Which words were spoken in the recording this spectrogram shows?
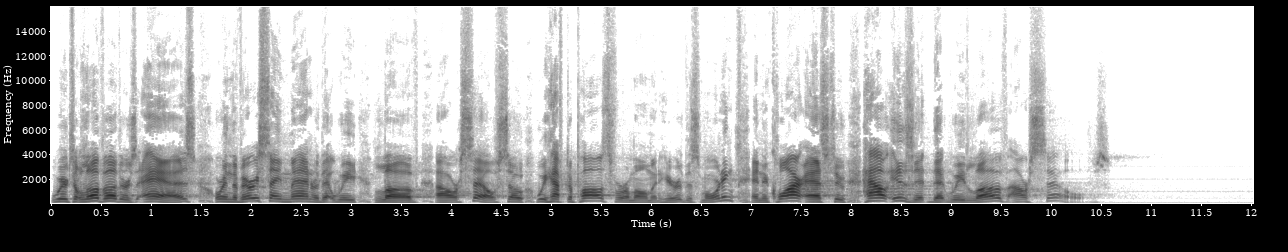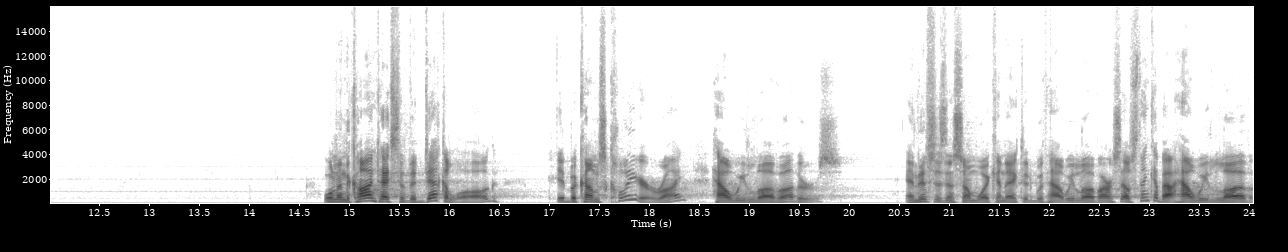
We're to love others as, or in the very same manner that we love ourselves. So we have to pause for a moment here this morning and inquire as to how is it that we love ourselves? Well, in the context of the Decalogue, it becomes clear, right? How we love others. And this is in some way connected with how we love ourselves. Think about how we love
